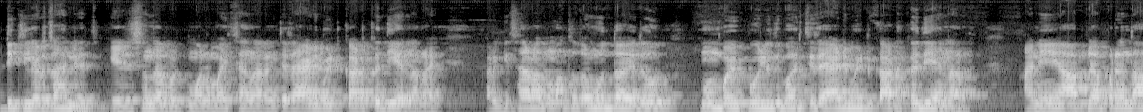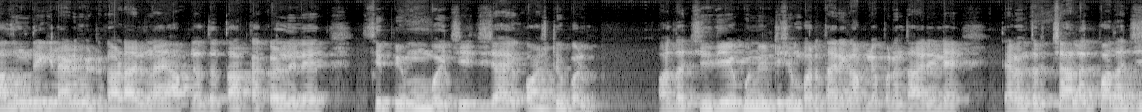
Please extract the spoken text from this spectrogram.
डिक्लेअर झाल्यात याच्या संदर्भात तुम्हाला माहिती सांगणार आणि त्याचं ॲडमिट कार्ड कधी येणार आहे? कारण की सर्वात महत्त्वाचा मुद्दा आहे तो मुंबई पोलीस भरतीचं ॲडमिट कार्ड कधी येणार? आणि आपल्यापर्यंत अजून देखील ॲडमिट कार्ड आले नाही आपल्याला तर तारखा कळलेल्या आहेत. सी पी मुंबईची जी आहे कॉन्स्टेबल पदाची जी एकोणीस डिसेंबर तारीख आपल्यापर्यंत आलेली आहे त्यानंतर चालक पदाची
